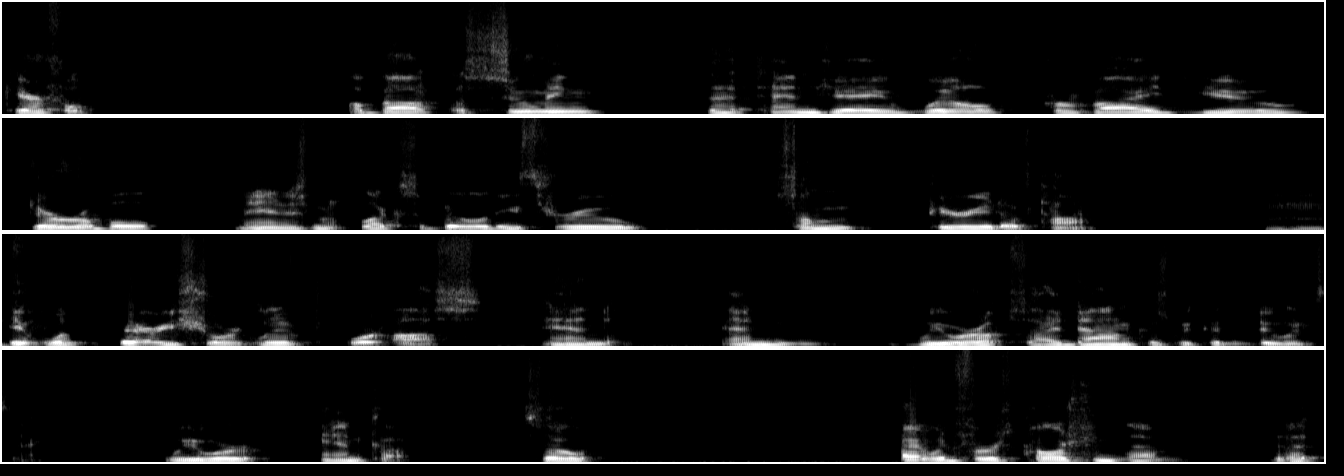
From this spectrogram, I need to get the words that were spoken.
careful about assuming that 10J will provide you durable management flexibility through some period of time. Mm-hmm. It was very short lived for us. And and we were upside down because we couldn't do anything. We were handcuffed. So I would first caution them that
